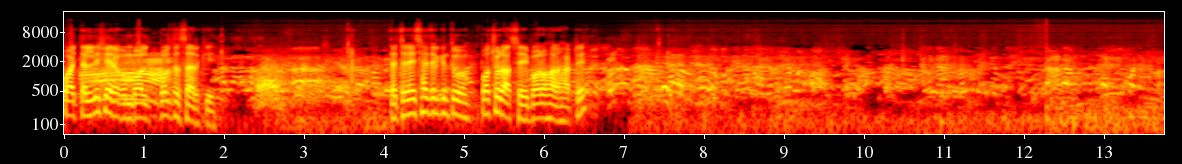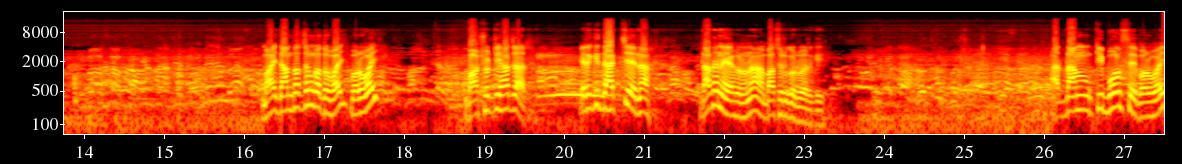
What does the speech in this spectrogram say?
পঁয়তাল্লিশ এরকম বল, বলতেছে আর কি। তাছাড়া এই সাইজের কিন্তু প্রচুর আছে এই বড়হার হাটে। ভাই, দাম চাচ্ছেন কত ভাই, বড় ভাই? বাষট্টি হাজার। এটা কি যাচ্ছে? না, দাঁতে নেই এখনও, না? বাছুর করব আর কি। আর দাম কি বলছে বড় ভাই?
